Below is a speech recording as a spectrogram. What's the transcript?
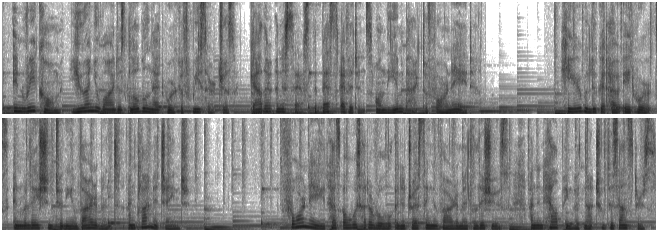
In RECOM, UNU-WIDER's global network of researchers gather and assess the best evidence on the impact of foreign aid. Here we look at how aid works in relation to the environment and climate change. Foreign aid has always had a role in addressing environmental issues and in helping with natural disasters.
